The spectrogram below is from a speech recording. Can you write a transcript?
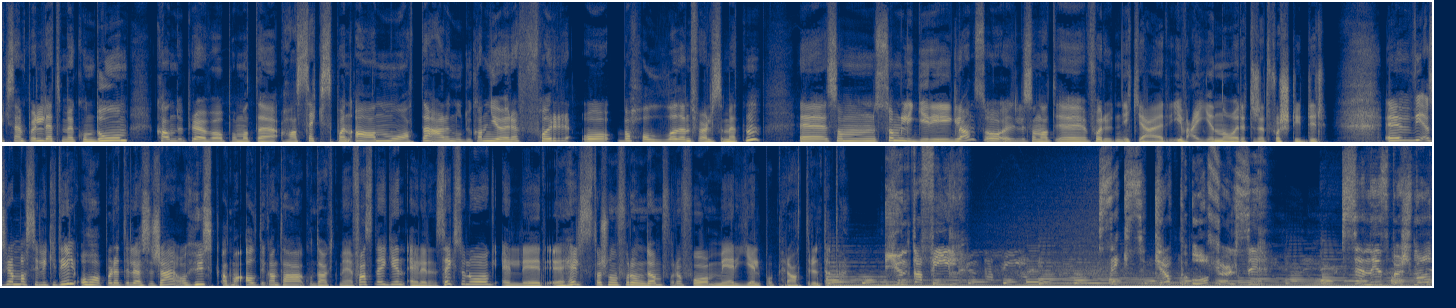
eksempel dette med kondom. Kan du prøve å på en måte ha sex på en annen måte? Er det noe du kan gjøre for å beholde den følsomheten eh, som, som, ligger i glans, og sånn at eh, forhuden ikke er i veien og rett og slett forstyrrer? Vi ønsker deg masse lykke til og håper dette løser seg. Og husk at man alltid kan ta kontakt med fastlegen eller en sexolog eller helsestasjon for ungdom for å få mer hjelp og prat prat rundt dette. Juntafil. Sex, kropp og følelser. Send inn spørsmål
